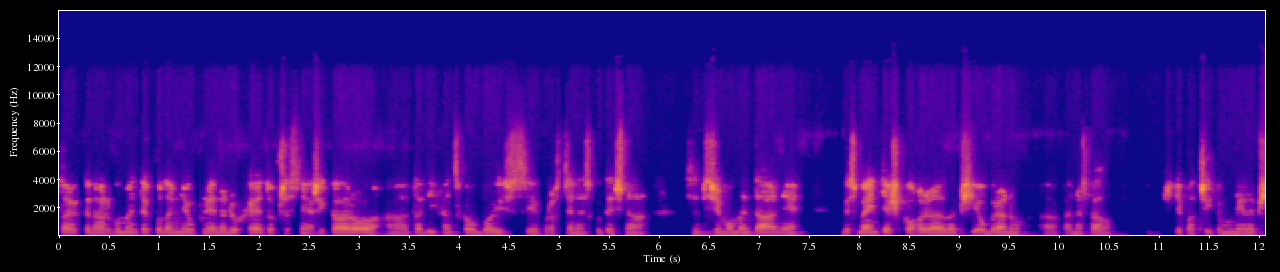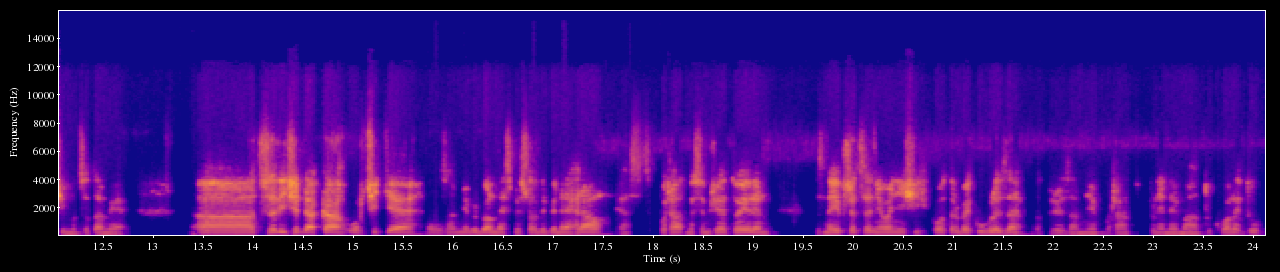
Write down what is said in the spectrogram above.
Tak ten argument je podle mě úplně jednoduché, je to přesně jak říkal Ro, ta defense Cowboys je prostě neskutečná. Myslím si, že momentálně bychom jen těžko hledali lepší obranu v NFL. Určitě patří k tomu nejlepšímu, co tam je. A co se týče Daka, určitě za mě by byl nesmysl, kdyby nehrál. Já pořád myslím, že je to jeden z nejpřeceňovanějších quarterbacků v lize, protože za mě pořád úplně nemá tu kvalitu,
